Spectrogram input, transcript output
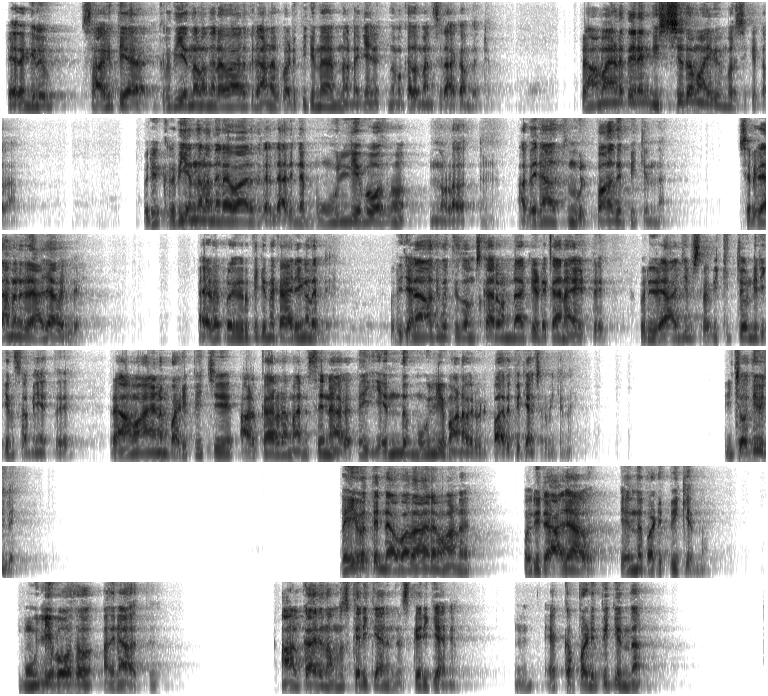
ഏതെങ്കിലും സാഹിത്യ കൃതി എന്നുള്ള നിലവാരത്തിലാണ് അത് പഠിപ്പിക്കുന്നതെന്നുണ്ടെങ്കിൽ നമുക്കത് മനസ്സിലാക്കാൻ പറ്റും. രാമായണത്തിനെ നിശ്ചിതമായി വിമർശിക്കേണ്ടതാണ്. ഒരു കൃതി എന്നുള്ള നിലവാരത്തിലല്ല അതിന്റെ മൂല്യബോധം എന്നുള്ളത് അതിനകത്ത് നിന്ന് ഉൽപ്പാദിപ്പിക്കുന്ന. ശ്രീരാമൻ രാജാവല്ലേ? അയാളെ പ്രകീർത്തിക്കുന്ന കാര്യങ്ങളല്ലേ? ഒരു ജനാധിപത്യ സംസ്കാരം ഉണ്ടാക്കിയെടുക്കാനായിട്ട് ഒരു രാജ്യം ശ്രമിച്ചുകൊണ്ടിരിക്കുന്ന സമയത്ത് രാമായണം പഠിപ്പിച്ച് ആൾക്കാരുടെ മനസ്സിനകത്ത് എന്ത് മൂല്യമാണ് അവർ ഉൽപ്പാദിപ്പിക്കാൻ ശ്രമിക്കുന്നത്? ഈ ചോദ്യമില്ലേ? ദൈവത്തിന്റെ അവതാരമാണ് ഒരു രാജാവ് എന്ന് പഠിപ്പിക്കുന്നു. മൂല്യബോധം അതിനകത്ത് ആൾക്കാർ നമസ്കരിക്കാനും നിസ്കരിക്കാനും ഒക്കെ പഠിപ്പിക്കുന്ന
